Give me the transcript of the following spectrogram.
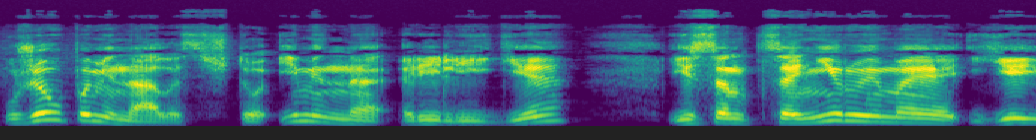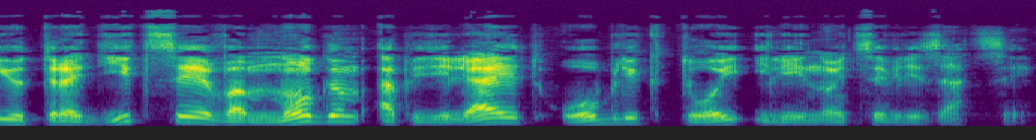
Уже упоминалось, что именно религия и санкционируемая ею традиция во многом определяет облик той или иной цивилизации.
